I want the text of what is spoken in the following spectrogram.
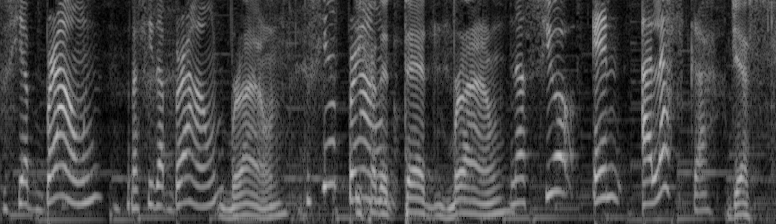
Lucía Brown, nacida Brown. Brown. Lucía Brown Hija de Ted Brown. nació en Alaska. Yes.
